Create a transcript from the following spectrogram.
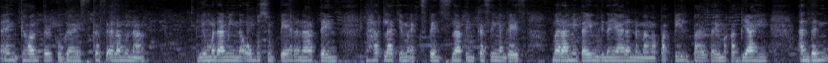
na-encounter ko guys, kasi alam mo na, yung maraming naubos yung pera natin, lahat-lahat yung mga expenses natin kasi nga guys, marami tayong binayaran ng mga papel para tayo makabiyahe. And then,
